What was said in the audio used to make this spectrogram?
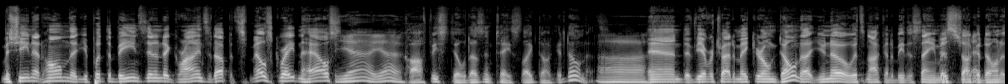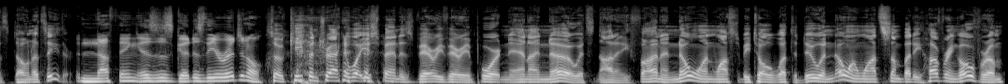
machine at home that you put the beans in and it grinds it up. It smells great in the house. Yeah, yeah. Coffee still doesn't taste like Dunkin' Donuts. Uh, and if you ever try to make your own donut, you know it's not going to be the same as Dunkin' Donuts donuts either. nothing is as good as the original. So keeping track of what you spend is very, very important. And I know it's not any fun, and no one wants to be told what to do, and no one wants somebody hovering over them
